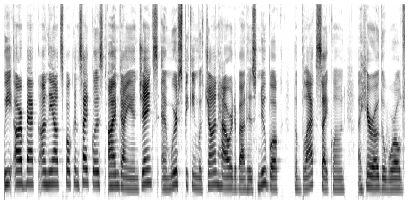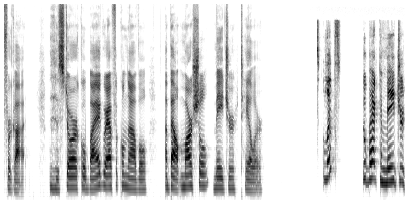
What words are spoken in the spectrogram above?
We are back on The Outspoken Cyclist. I'm Diane Jenks, and we're speaking with John Howard about his new book, The Black Cyclone A Hero the World Forgot, the historical biographical novel about Marshall Major Taylor. Let's go back to Major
